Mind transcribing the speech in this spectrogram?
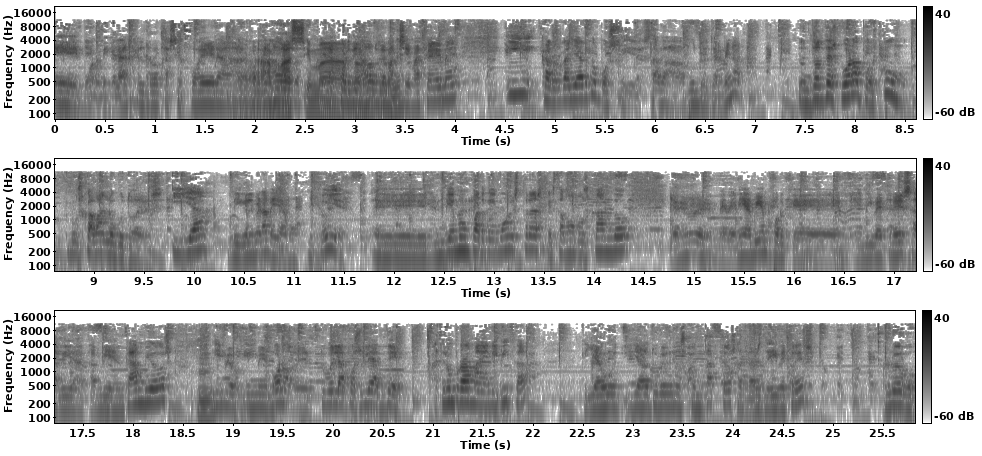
Eh, bueno, Miguel Ángel Roca se fue, era Ah, coordinador, Máxima, era coordinador de. Máxima FM. Y Carlos Gallardo, pues estaba a punto de terminar. Entonces, bueno, pues pum, buscaban locutores. Y ya Miguel Vera me llamó. Me dice, oye, eh, envíame un par de muestras que estamos buscando. Y a mí me, venía bien porque en, en IB3 había también cambios. Mm. Y, me, y me- bueno, eh, tuve la posibilidad de hacer un programa en Ibiza, que ya, ya tuve unos contactos a través de IB3. Luego,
